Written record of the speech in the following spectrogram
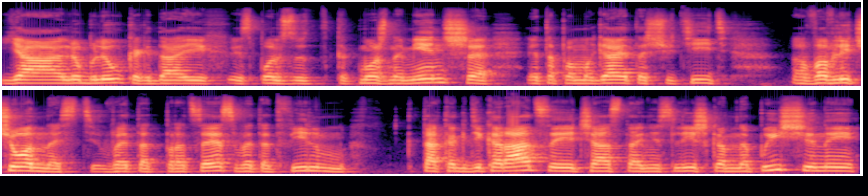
я люблю, когда их используют как можно меньше, это помогает ощутить э, вовлеченность в этот процесс, в этот фильм, так как декорации часто они слишком напыщенные,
